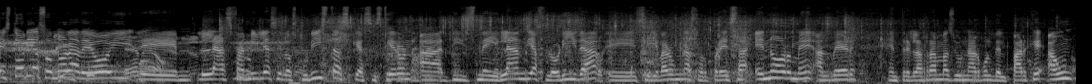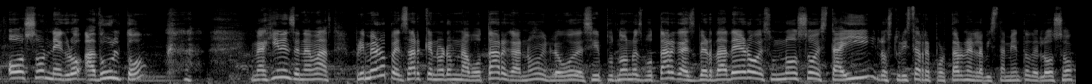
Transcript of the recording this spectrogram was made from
nuestra historia sonora de hoy, eh, las familias y los turistas que asistieron a Disneylandia, Florida, eh, se llevaron una sorpresa enorme al ver entre las ramas de un árbol del parque a un oso negro adulto. Imagínense nada más. Primero pensar que no era una botarga, ¿no? Y luego decir, pues no, no es botarga, es verdadero, es un oso, está ahí. Los turistas reportaron el avistamiento del oso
